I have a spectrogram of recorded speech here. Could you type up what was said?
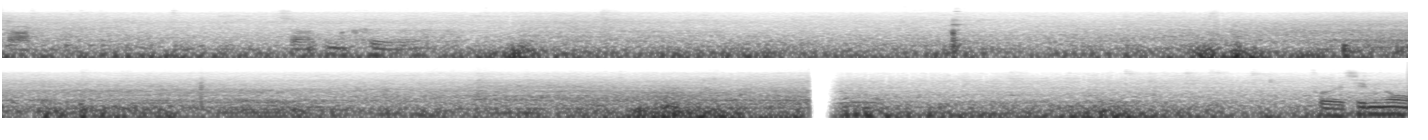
ซอสซอสมะเขือเฟอร์ ชินโง่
